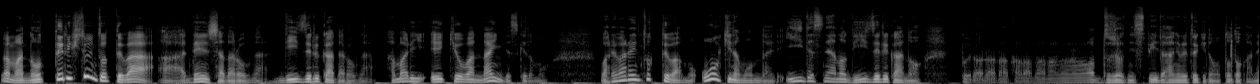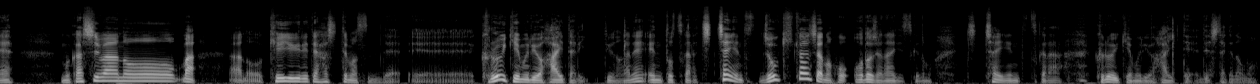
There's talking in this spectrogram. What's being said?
まあ、まあ乗ってる人にとってはあ電車だろうがディーゼルカーだろうがあまり影響はないんですけども。我々にとってはもう大きな問題でいいですね。あのディーゼルカーのブロロロロロロロロと徐々にスピード上げる時の音とかね昔はあのまああの軽油入れて走ってますんで、えー、黒い煙を吐いたりっていうのがね煙突からちっちゃい煙突蒸気機関車のほどじゃないですけどもちっちゃい煙突から黒い煙を吐いてでしたけども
